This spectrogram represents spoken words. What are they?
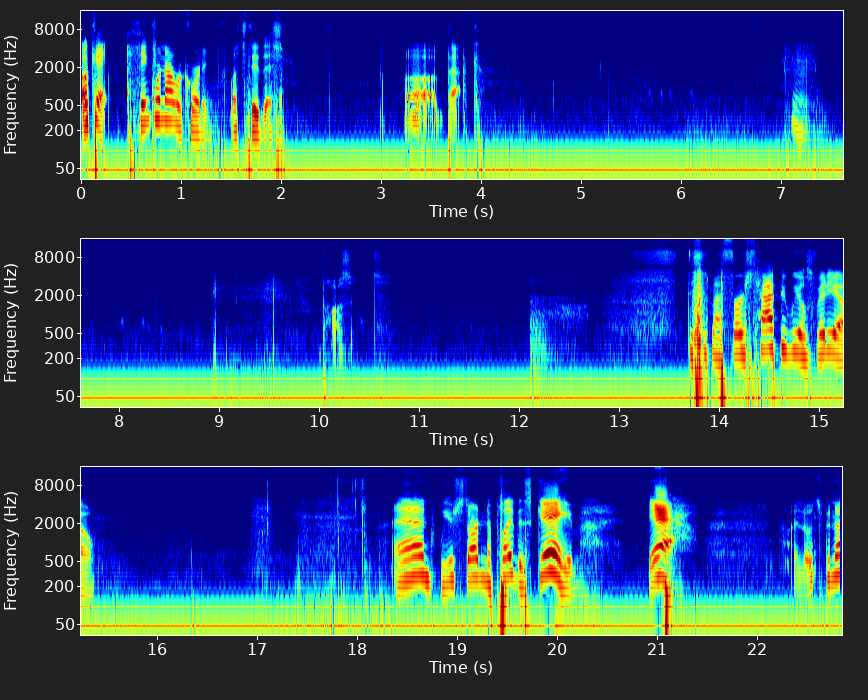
Okay, I think we're not recording. Let's do this. Uh, back. Hmm. Pause it. This is my first Happy Wheels video. And we're starting to play this game. Yeah. I know it's been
